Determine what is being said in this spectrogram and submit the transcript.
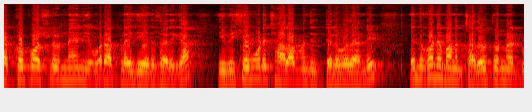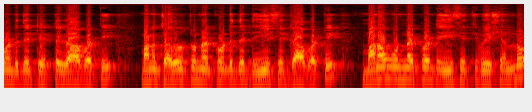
తక్కువ పోస్టులు ఉన్నాయని ఎవరు అప్లై చేయరు సరిగా. ఈ విషయం కూడా చాలామందికి తెలియదండి. ఎందుకంటే మనం చదువుతున్నటువంటిది టెట్ కాబట్టి మనం చదువుతున్నటువంటిది డిఎస్సి కాబట్టి మనం ఉన్నటువంటి ఈ సిచ్యువేషన్లో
